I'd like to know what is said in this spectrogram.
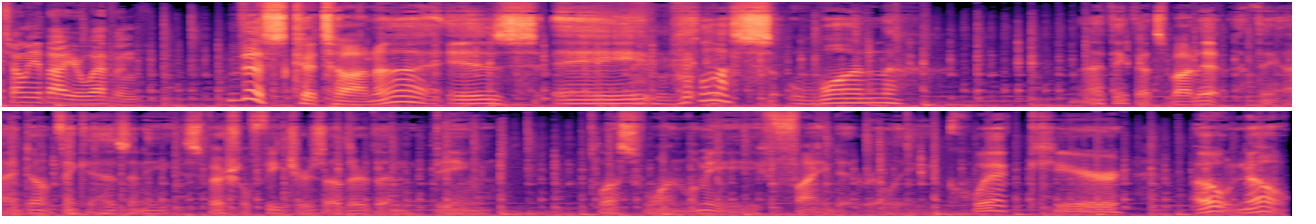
Tell me about your weapon. This katana is a plus one. I think that's about it. I think I don't think it has any special features other than being plus one. Let me find it really quick here. Oh no,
